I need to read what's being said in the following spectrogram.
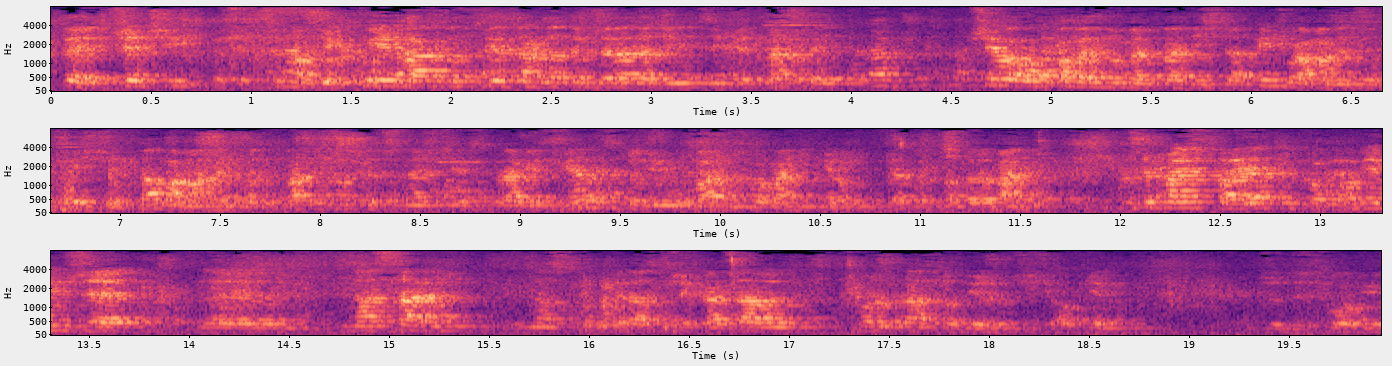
Kto jest przeciw? Kto się wstrzymał? Dziękuję bardzo. Stwierdzam zatem, że Rada Dzielnicy 15 przyjęła uchwałę nr 25 łamane przez 202 łamane przez 2013 w sprawie zmiany studium uwarunkowań i kierunków zagospodarowania. Proszę Państwa, ja tylko powiem, że e, na sali, na stół teraz przekazałem, można sobie rzucić okiem w cudzysłowie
